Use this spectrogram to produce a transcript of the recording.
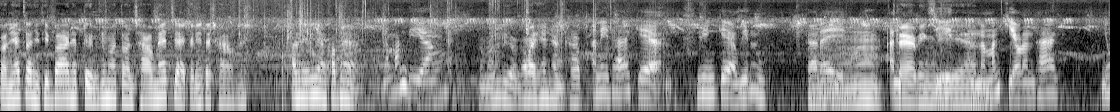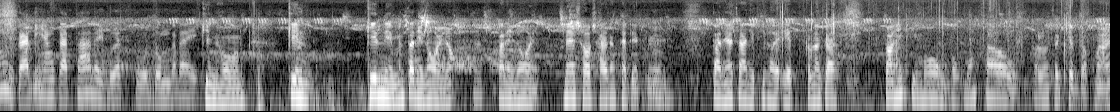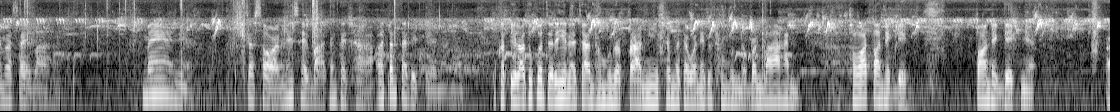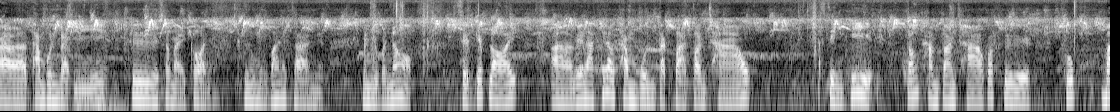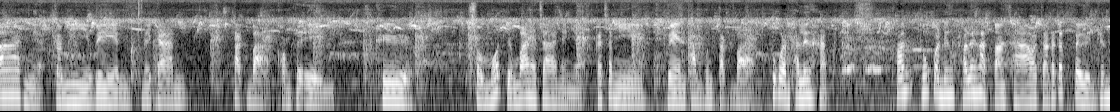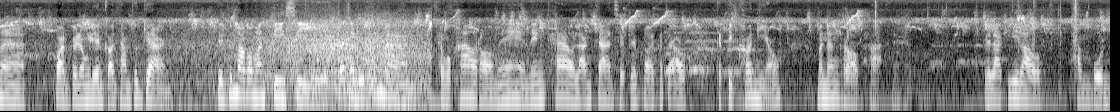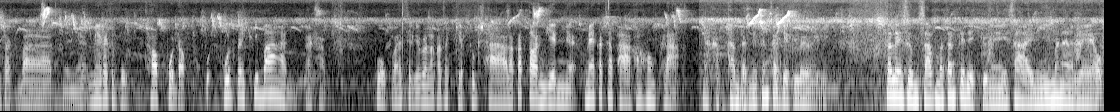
ตอนนี้อาจารย์อยู่ที่บ้านเนี่ยตื่นขึ้นมาตอนเช้าแม่แจกกันนี้แต่เช้าเลย อันนี้ยังครับแม่น้ำมันเหลียง น้ำมันเหลืองเอาไว้ให้ยังครับ อันนี้ถ้าแก่วิ่งแก่วินก็ได้อืมอันแก้วิงสีเวียอันนน้ำมันเขียวนันถ้ายุ่งกัดอิหยังกัดถ้าได้เบิดสูดดมก็ได้ กลิ่นหอมกลิ่นกลิ่นนี่มันตันหน่อยๆเนาะครับตันหน่อยๆแม่ชอบใช้ตั้งแต่เด็กเลยอืมตอนนี้อาจารย์อยู่ที่ร้อยเอ็ดกำลังจะตอนนี้กี่โมงหกโมงเช้ากำลังจะเก็บดอกไม้มาใส่บาตร แม่เนี่ยจะสอนให้ใส่บาตรตั้งแต่เช้าเออตั้งแต่เด็กเลยนะครับ ปกติเราทุกคนจะได้เห็นอาจารย์ทำบุญแบบปราณีตใช่ไหมแต่วันนี้จะทำบุญแบบบ้านๆเพราะว่าตอนเด็กๆ ตอนเด็กๆเนี่ยอ่าทำบุญแบบนี้คือสมัยก่อนเนี่ยคือหมู่บ้านอาจารย์เนี่ยมันอยู่บ้านนอก เสร็จเรียบร้อยอาเวลาที่เราทำบุญตักบาตรตอนเช้า สิ่งที่ต้องทำตอนเช้าก็คือทุกบ้านเนี่ยจะมีเวรในการ ตักบาตรของตัวเอง คือสมมติอย่างบ้านอาจารย์อย่างเงี้ย ก็จะมีเวรทำบุญตักบาตรทุกวันพฤหัสเพราะทุกวันพฤหัสตอนเช้าอาจารย์ก็จะตื่นขึ้นมาก่อนไปโรงเรียนก่อนทำทุกอย่างตื่นขึ้นมาประมาณตีสี่ก็จะลุกขึ้นมาทำกับข้าวรอแม่เร่งข้าวล้างจานเสร็จเรียบร้อยก็จะเอากระติบข้าวเหนียวมานั่งรอพระนะครับ เวลาที่เราทำบุญตักบาตรอย่างเงี้ยแม่ก็จะปลูกชอบปลูกดอกพุธไว้ที่บ้านนะครับ ปลูกไว้เสร็จเรียบร้อยเราก็จะเก็บทุกเช้า แล้วก็ตอนเย็นเนี่ยแม่ก็จะพาเข้าห้องพระนะครับทำแบบนี้ตั้งแต่เด็กเลย ก็เลยซึมซับมาตั้งแต่เด็กอยู่ในสายนี้มานานแล้ว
